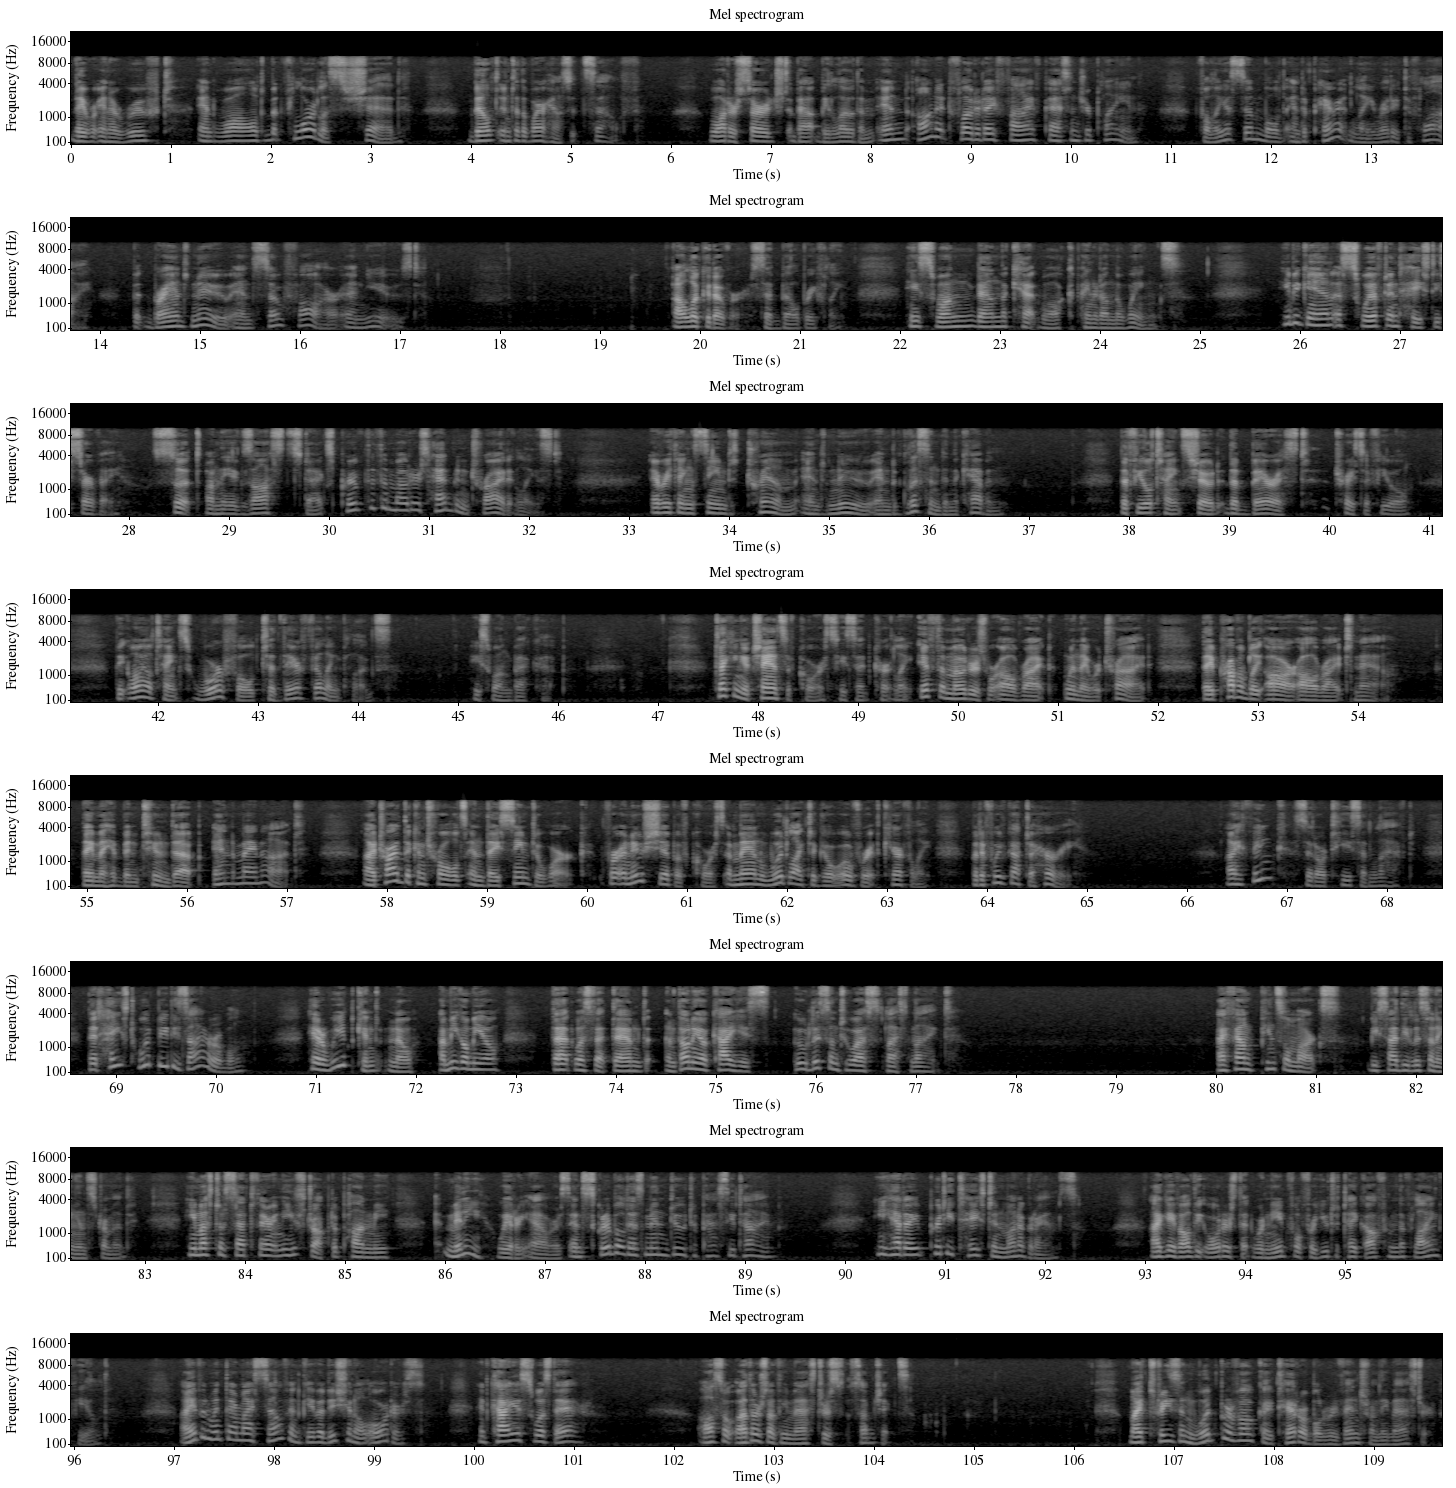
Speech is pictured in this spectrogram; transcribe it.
They were in a roofed and walled but floorless shed built into the warehouse itself. Water surged about below them, and on it floated a five-passenger plane, fully assembled and apparently ready to fly, but brand new and so far unused. "I'll look it over," said Bell briefly. He swung down the catwalk painted on the wings. He began a swift and hasty survey. Soot on the exhaust stacks proved that the motors had been tried, at least. Everything seemed trim and new and glistened in the cabin. The fuel tanks showed the barest trace of fuel. The oil tanks were full to their filling plugs. He swung back up. "Taking a chance, of course," he said curtly. "If the motors were all right when they were tried, they probably are all right now. They may have been tuned up, and may not. I tried the controls, and they seem to work. For a new ship, of course, a man would like to go over it carefully. But if we've got to hurry "I think," said Ortiz, and laughed, "that haste would be desirable. Herr Wiedkind no, amigo mio, that was that damned Antonio Calles who listened to us last night. I found pencil marks beside the listening instrument. He must have sat there and eavesdropped upon me many weary hours, and scribbled as men do to pass the time. He had a pretty taste in monograms. I gave all the orders that were needful for you to take off from the flying field. I even went there myself and gave additional orders. And Caius was there. Also others of the Master's subjects. My treason would provoke a terrible revenge from the Master,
